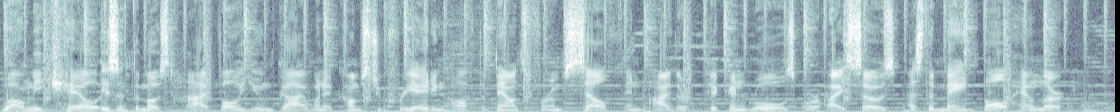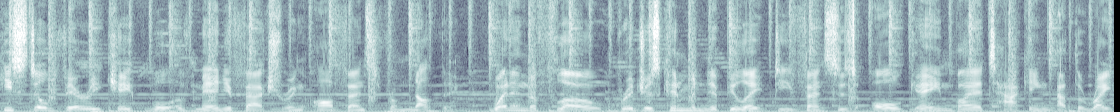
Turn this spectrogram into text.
while Mikal isn't the most high volume guy when it comes to creating off the bounce for himself in either pick and rolls or ISOs as the main ball handler, he's still very capable of manufacturing offense from nothing. When in the flow, Bridges can manipulate defenses all game by attacking at the right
